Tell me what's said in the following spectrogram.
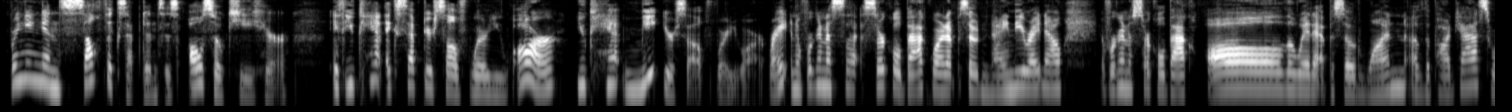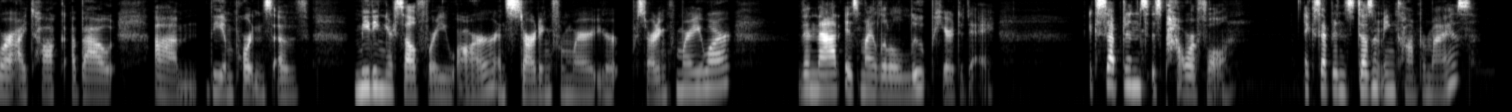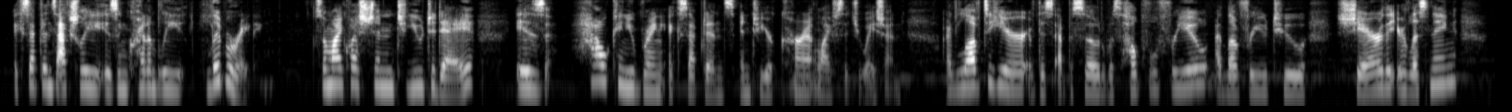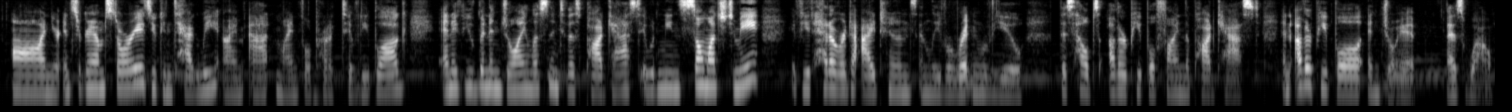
Bringing in self acceptance is also key here. If you can't accept yourself where you are, you can't meet yourself where you are, right? And if we're going to circle back, we're on episode 90 right now. If we're going to circle back all the way to episode one of the podcast, where I talk about um, the importance of meeting yourself where you are and starting from where you're starting from where you are, then that is my little loop here today. Acceptance is powerful. Acceptance doesn't mean compromise. acceptance actually is incredibly liberating. So, my question to you today is how can you bring acceptance into your current life situation? I'd love to hear if this episode was helpful for you. I'd love for you to share that you're listening on your Instagram stories. You can tag me. I'm at Mindful Productivity Blog. And if you've been enjoying listening to this podcast, it would mean so much to me if you'd head over to iTunes and leave a written review. This helps other people find the podcast and other people enjoy it as well.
